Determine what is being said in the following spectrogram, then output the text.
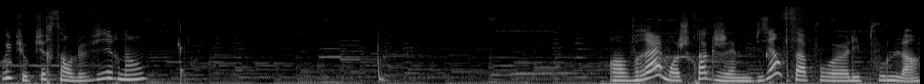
Oui, puis au pire, ça, on le vire, non? En vrai, moi, je crois que j'aime bien ça pour euh, les poules, là.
